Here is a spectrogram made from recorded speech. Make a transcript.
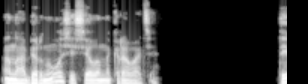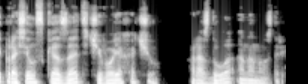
она обернулась и села на кровати. «Ты просил сказать, чего я хочу», — раздула она ноздри.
